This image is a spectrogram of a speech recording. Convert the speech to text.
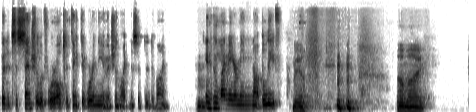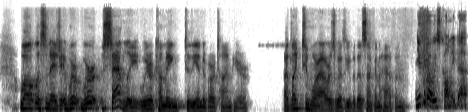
But it's essential if we're all to think that we're in the image and likeness of the divine, hmm. in whom I may or may not believe. Yeah. oh my. Well, listen, AJ, we're we're sadly we are coming to the end of our time here. I'd like two more hours with you, but that's not going to happen. You could always call me back.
